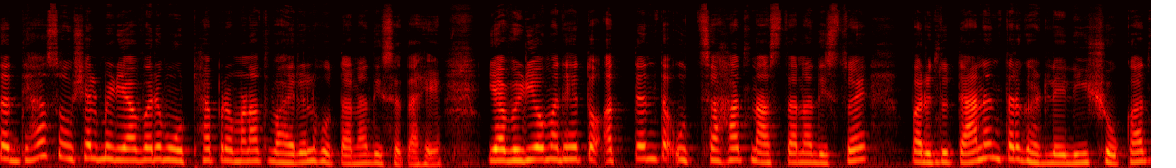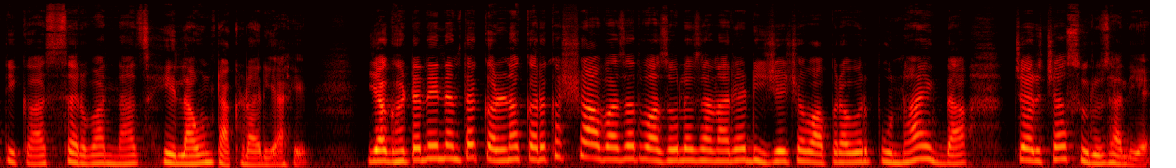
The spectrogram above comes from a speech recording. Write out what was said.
सध्या सोशल मीडियावर मोठ्या प्रमाणात व्हायरल होताना दिसत आहे. या व्हिडिओमध्ये तो अत्यंत उत्साहात नाचताना दिसतोय परंतु त्यानंतर घडलेली शोकांतिका सर्वांनाच हेलावून टाकणारी आहे. या घटनेनंतर कर्ण कर्कश आवाजात वाजवल्या जाणाऱ्या डीजेच्या वापरावर पुन्हा एकदा चर्चा सुरू झाली आहे.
